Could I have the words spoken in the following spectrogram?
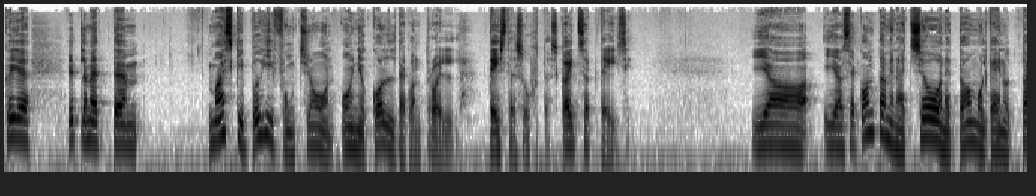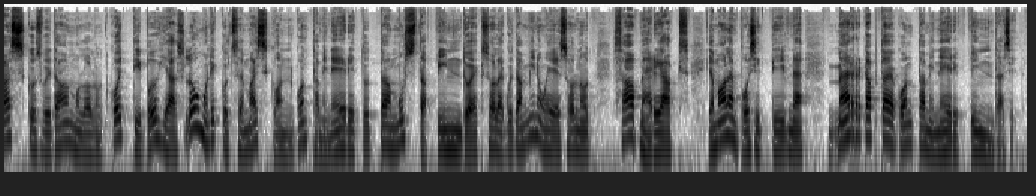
kõige, ütleme, et ähm, maski põhifunktsioon on ju koldekontroll teiste suhtes, kaitseb teisi ja, ja see kontaminatsioon, et ta on mul käinud taskus või ta on mul olnud koti põhjas, loomulikult see mask on kontamineeritud, ta mustab pindu, eks ole, kui ta on minu ees olnud, saab märjaks ja ma olen positiivne, märgab ta ja kontamineerib pindasid.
